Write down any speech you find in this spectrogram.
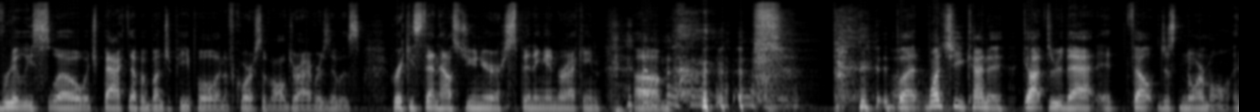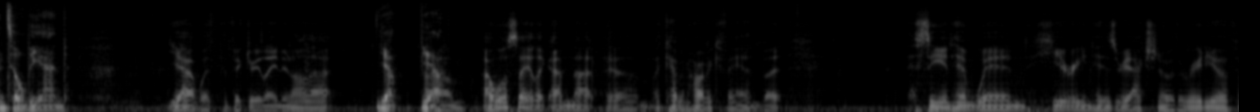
really slow, which backed up a bunch of people. And of course, of all drivers, it was Ricky Stenhouse Jr. spinning and wrecking. Um, but once you kind of got through that, it felt just normal until the end. Yeah, with the victory lane and all that. Yep. Yeah. Um, I will say, like, I'm not um, a Kevin Harvick fan, but seeing him win, hearing his reaction over the radio of,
